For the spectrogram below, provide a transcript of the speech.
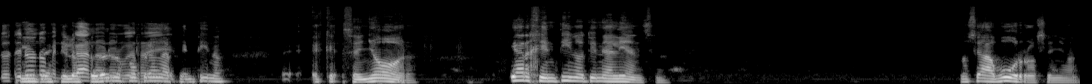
Lo tiene un Mientras que los dominicano, peruanos Luis compran argentinos. Es que, señor, ¿qué argentino tiene alianza? No sea burro, señor.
